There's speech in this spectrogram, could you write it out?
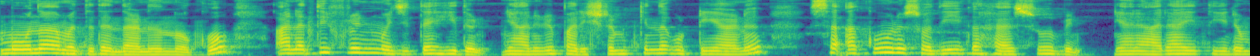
മൂന്നാമത്തത് എന്താണെന്ന് നോക്കൂ. അനത്തിഫ്ലുൻ മുജിത്തഹിദുൻ ഞാനൊരു പരിശ്രമിക്കുന്ന കുട്ടിയാണ്. സ അക്കൂനു സ്വദീഖ ഹസൂബിൻ ഞാൻ ആരായിത്തീരും?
